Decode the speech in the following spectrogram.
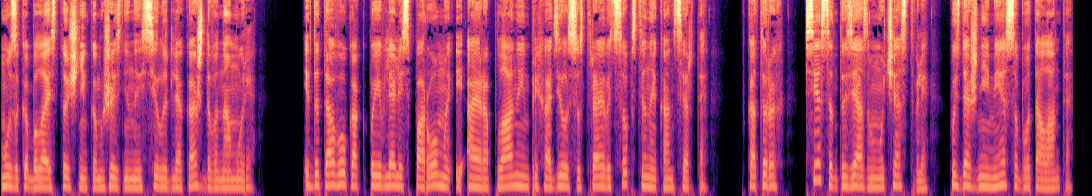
Музыка была источником жизненной силы для каждого на море. И до того, как появлялись паромы и аэропланы, им приходилось устраивать собственные концерты, в которых все с энтузиазмом участвовали, пусть даже не имея особого таланта.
